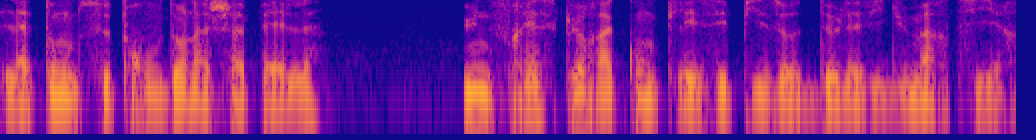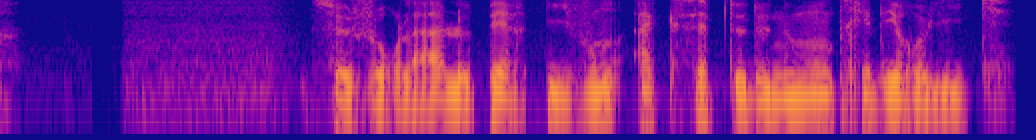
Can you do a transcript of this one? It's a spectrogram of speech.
La tombe se trouve dans la chapelle. Une fresque raconte les épisodes de la vie du martyr. Ce jour-là, le père Yvon accepte de nous montrer des reliques,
